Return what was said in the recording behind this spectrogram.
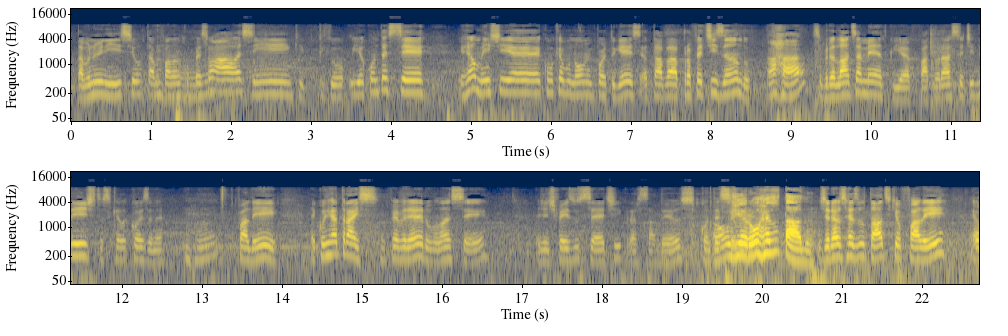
Estava no início, estava falando com o pessoal assim, que, que ia acontecer. E realmente, é, como que é o nome em português? Eu estava profetizando Aham. sobre o lançamento, que ia faturar sete dígitos, aquela coisa, né? Falei, aí corri atrás. Em fevereiro, lancei. A gente fez os sete, graças a Deus. Aconteceu Então gerou mesmo. resultado. Gerei os resultados que eu falei. eu-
